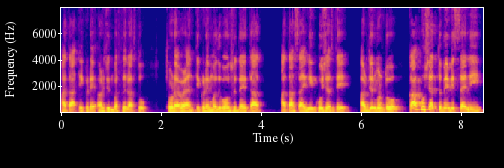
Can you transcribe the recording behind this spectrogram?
आता इकडे अर्जुन बसलेला असतो. थोड्या वेळान तिकडे मधुभाऊ सुद्धा येतात. आता सायली खुश असते. अर्जुन म्हणतो का खुश आहात तुम्ही मिस सायली?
